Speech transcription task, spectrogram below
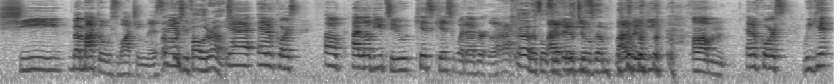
she Mako was watching this. of and- course, he followed her out. Yeah, and of course, oh, I love you too. Kiss, kiss, whatever. Ugh. Oh, that's all lot of for the two of them. lot of oogie. um, and of course, we get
